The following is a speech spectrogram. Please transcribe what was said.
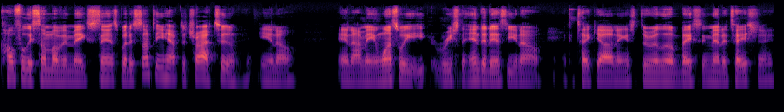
hopefully some of it makes sense, but it's something you have to try too, you know. And I mean, once we reach the end of this, you know, I can take y'all niggas through a little basic meditation,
